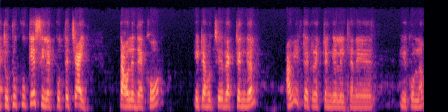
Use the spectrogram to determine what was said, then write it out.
এতটুকুকে সিলেক্ট করতে চাই। তাহলে দেখো, এটা হচ্ছে রেক্টেঙ্গেল আমি একটা রেক্টেঙ্গেল এখানে ইয়ে করলাম।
